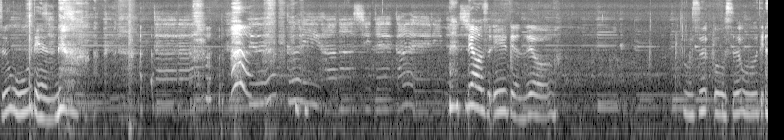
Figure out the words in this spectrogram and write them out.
十五点六。六十一点六，五十五十五点，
